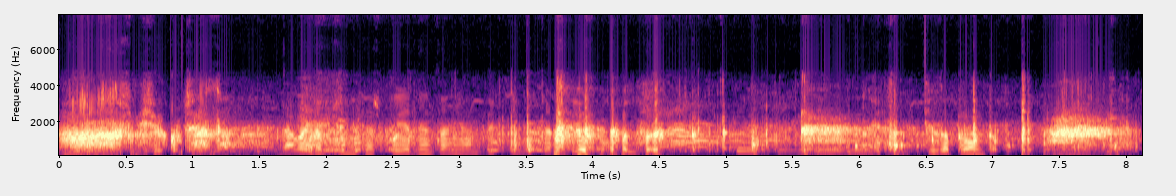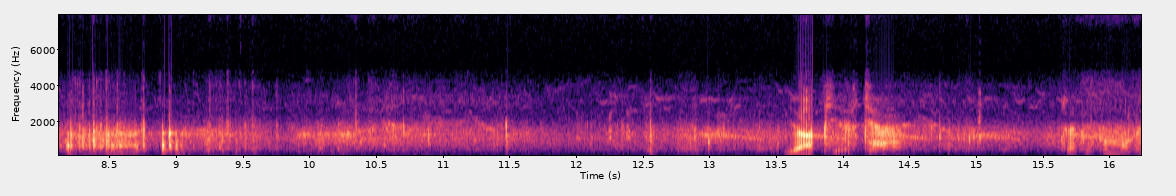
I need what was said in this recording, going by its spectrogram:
Aż mi się kurczę. Dawaj, robimy też po jednym zanim on wytnie wystarczy. się zaplątał. Ja pierdzie. Czekaj, pomogę.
